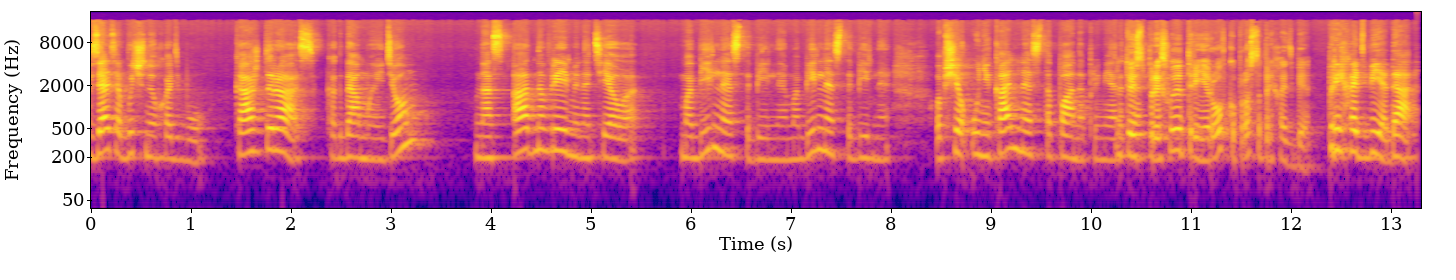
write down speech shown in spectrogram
взять обычную ходьбу. Каждый раз, когда мы идем, у нас одновременно тело мобильное, стабильное, мобильное, стабильное. Вообще уникальная стопа, например. Ну, то есть происходит тренировка просто при ходьбе? При ходьбе, да.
